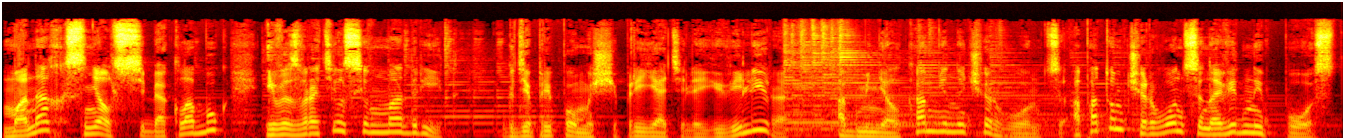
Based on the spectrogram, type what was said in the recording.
Монах снял с себя клобук и возвратился в Мадрид, где при помощи приятеля-ювелира обменял камни на червонцы, а потом червонцы на видный пост,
